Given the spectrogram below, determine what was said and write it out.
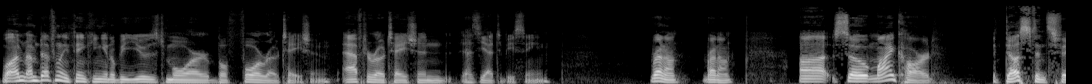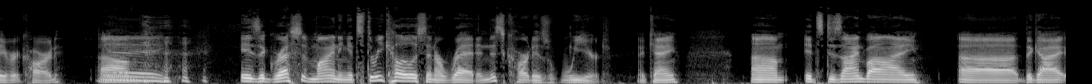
Well, I'm, I'm definitely thinking it'll be used more before rotation. After rotation has yet to be seen. Right on, right on. Uh, so my card, Dustin's favorite card, um, is aggressive mining. It's three colorless and a red, and this card is weird. Okay, um, it's designed by uh, the guy,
